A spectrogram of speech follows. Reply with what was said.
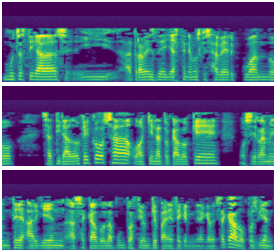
muchas tiradas y a través de ellas tenemos que saber cuándo se ha tirado qué cosa o a quién le ha tocado qué o si realmente alguien ha sacado la puntuación que parece que tendría que haber sacado. Pues bien,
